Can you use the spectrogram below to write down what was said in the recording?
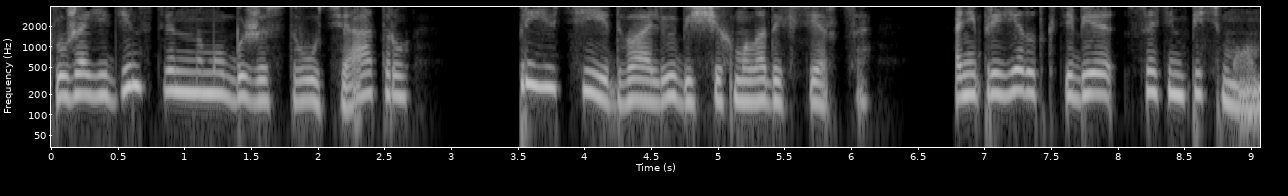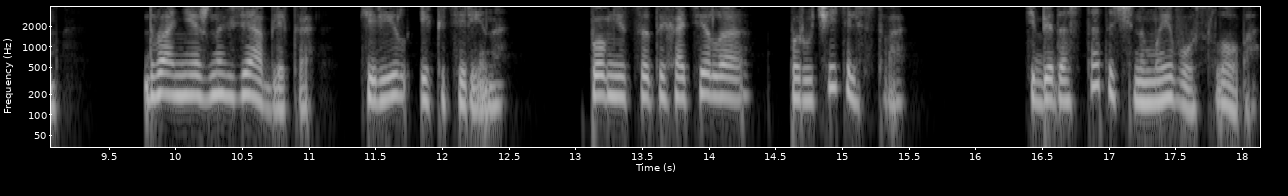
служа единственному божеству театру, приюти два любящих молодых сердца. Они приедут к тебе с этим письмом. Два нежных зяблика, Кирилл и Катерина. Помнится, ты хотела поручительства? Тебе достаточно моего слова?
